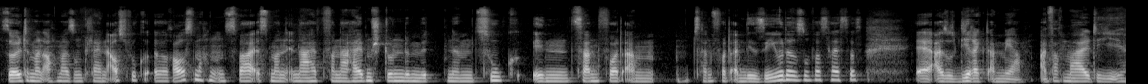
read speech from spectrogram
sollte man auch mal so einen kleinen Ausflug äh, rausmachen. Und zwar ist man innerhalb von einer halben Stunde mit einem Zug in Zandvoort am Zandvoort an der See oder sowas heißt das. Äh, also direkt am Meer. Einfach mal die,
